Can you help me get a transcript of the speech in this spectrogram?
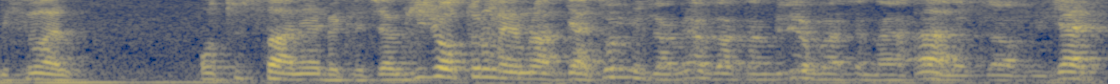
İsmail 30 saniye bekleyeceğim. Hiç oturma Emrah gel. Oturmayacağım ya zaten biliyorum ben senin ayakta Ha, halledeceğim bu işi. gel.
